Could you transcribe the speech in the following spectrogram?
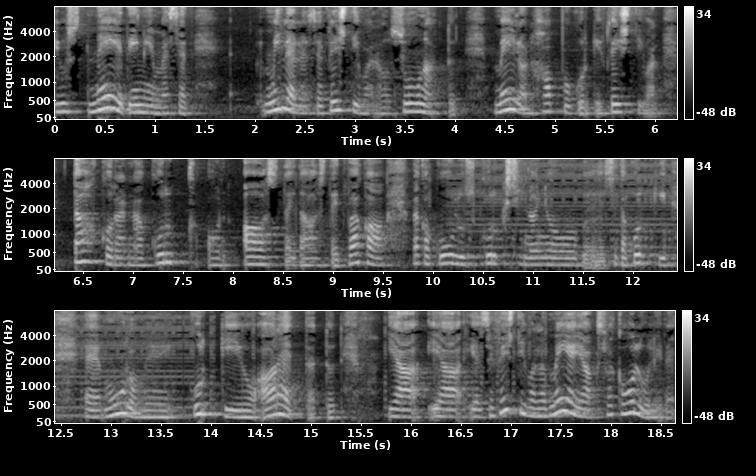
just need inimesed, millele see festival on suunatud. meil on hapukurgi festival, Tahkuranna kurk on aastaid-aastaid väga, väga kuulus kurk, siin on ju eh, seda kurki, eh, Muuromi kurki ju aretatud ja, ja, ja see festival on meie jaoks väga oluline.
